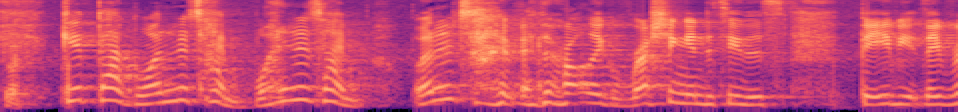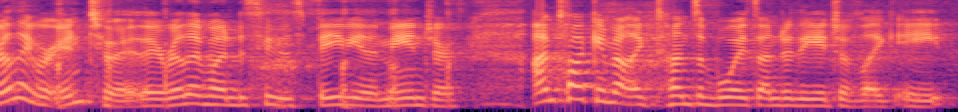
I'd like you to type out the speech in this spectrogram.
"Get back one at a time, one at a time, one at a time." And they're all like rushing in to see this baby. They really were into it. They really wanted to see this baby in the manger. I'm talking about like tons of boys under the age of like eight.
